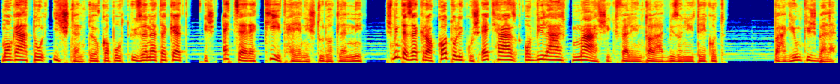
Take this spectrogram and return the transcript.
Magától Istentől kapott üzeneteket, és egyszerre két helyen is tudott lenni – és mindezekre a katolikus egyház a világ másik felén talált bizonyítékot. Vágjunk is bele!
